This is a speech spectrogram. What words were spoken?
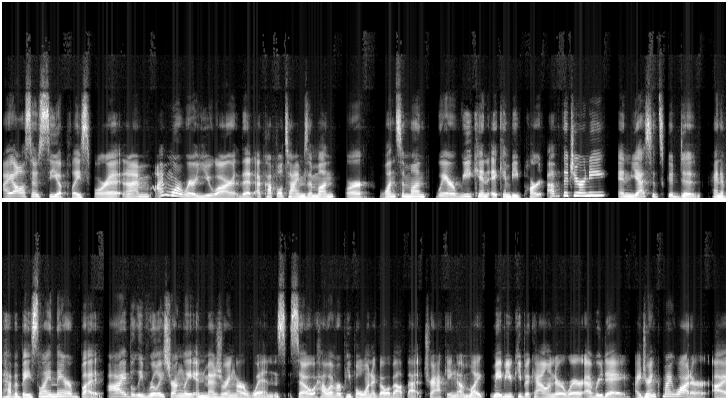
I also see a place for it. And I'm I'm more where you are that a couple times a month or once a month where we can it can be part of the journey and yes it's good to kind of have a baseline there but i believe really strongly in measuring our wins. So however people want to go about that tracking them like maybe you keep a calendar where every day i drank my water i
